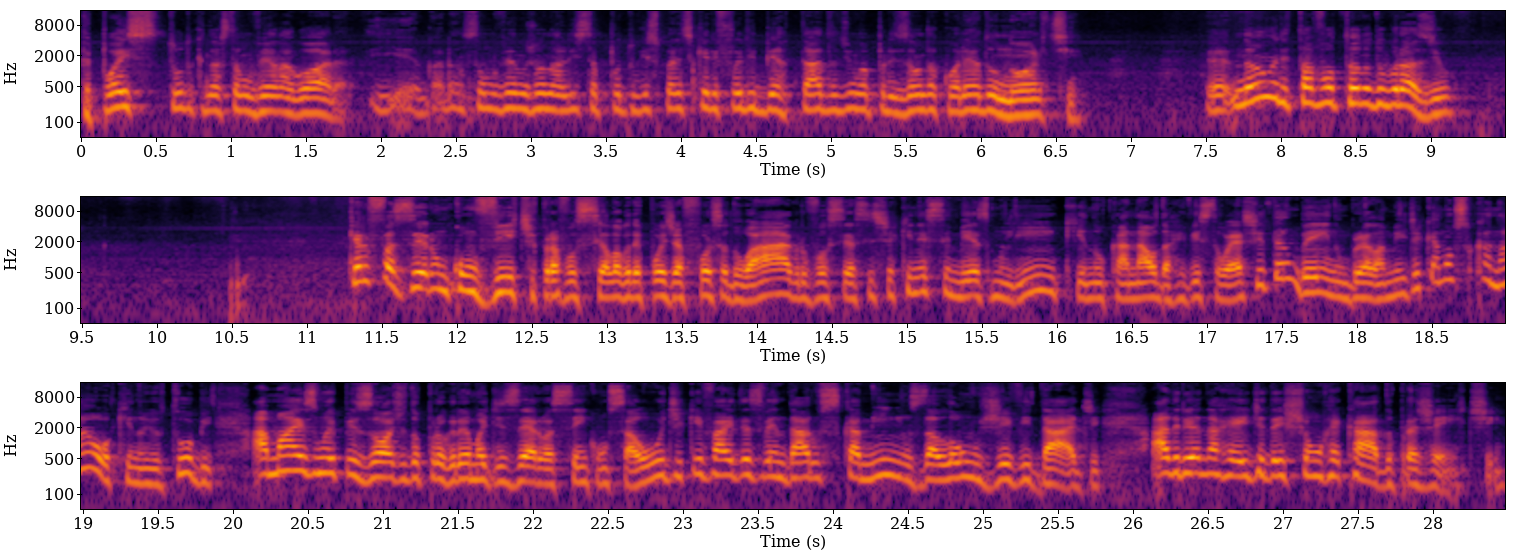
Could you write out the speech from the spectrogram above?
depois, tudo que nós estamos vendo agora. E agora nós estamos vendo um jornalista português, parece que ele foi libertado de uma prisão da Coreia do Norte. É, não, ele está voltando do Brasil. Quero fazer um convite para você logo depois de A Força do Agro. Você assiste aqui nesse mesmo link no canal da Revista Oeste e também no Umbrella Media, que é nosso canal aqui no YouTube, a mais um episódio do programa De Zero a 100 com Saúde, que vai desvendar os caminhos da longevidade. A Adriana Reide deixou um recado para gente.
